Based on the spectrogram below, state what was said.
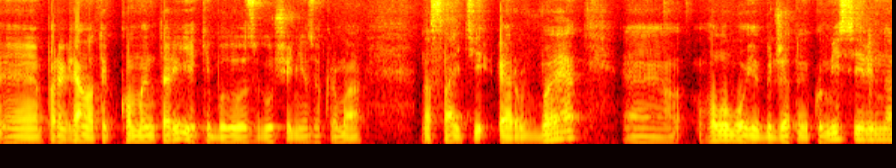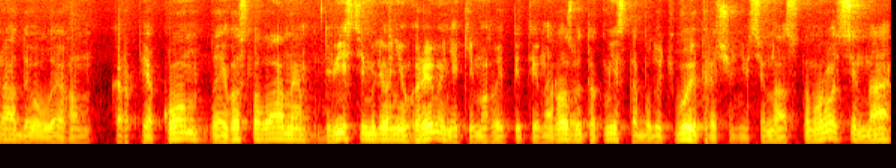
е, переглянути коментарі, які були озвучені, зокрема, на сайті РВ е, головою бюджетної комісії Рівнеради Олегом Карп'яком. За його словами, 200 мільйонів гривень, які могли піти на розвиток міста, будуть витрачені в 2017 році на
